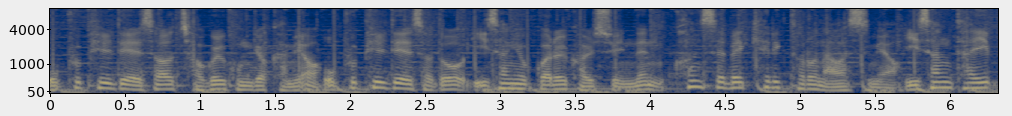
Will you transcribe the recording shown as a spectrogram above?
오프필드에서 적을 공격하며 오프필드에서도 이상 효과를 걸 수 있는 컨셉의 캐릭터로 나왔으며 이상 타입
